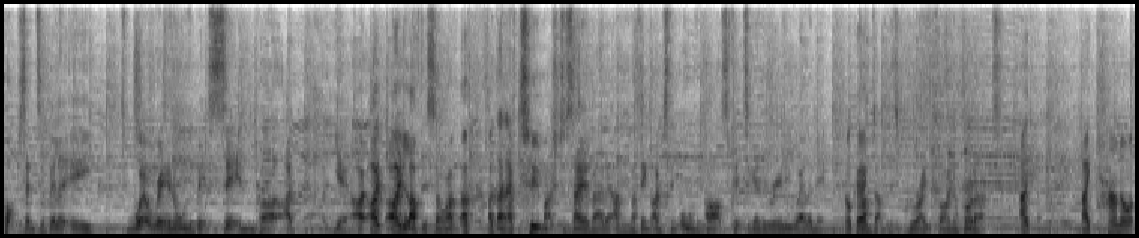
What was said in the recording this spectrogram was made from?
pop sensibility. It's well written. All the bits sit in part. I, yeah, I, I, I love this song. I, I, I don't have too much to say about it. Other than I think I just think all the parts fit together really well, and it Okay. comes up with this great final product. I I cannot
